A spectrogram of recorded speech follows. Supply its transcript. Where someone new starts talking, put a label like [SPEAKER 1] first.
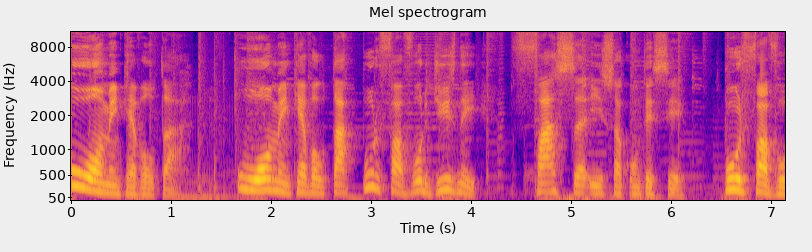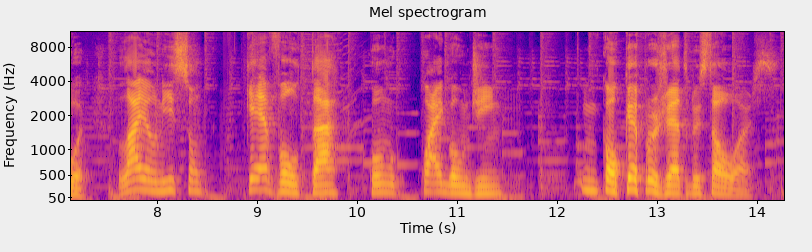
[SPEAKER 1] O homem quer voltar. O homem quer voltar. Por favor, Disney, faça isso acontecer. Por favor. Lion Neeson quer voltar como Qui-Gon Jinn em qualquer projeto do Star Wars.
